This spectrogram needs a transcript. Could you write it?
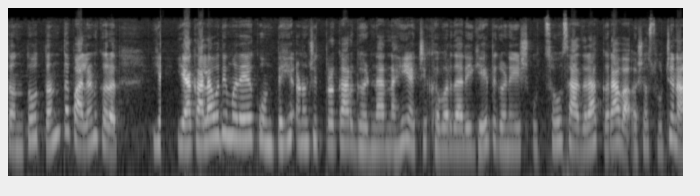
तंतोतंत पालन करत या- कालावधीमध्ये कोणतेही अनुचित प्रकार घडणार नाही याची खबरदारी घेत गणेश उत्सव साजरा करावा अशा सूचना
